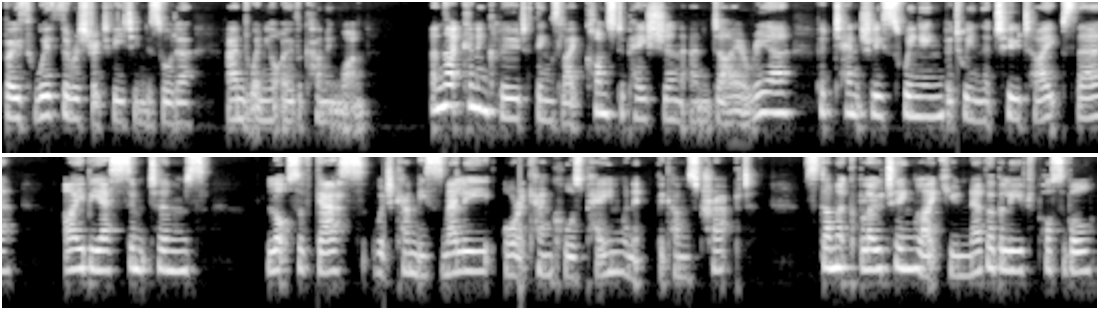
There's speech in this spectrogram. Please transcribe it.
both with the restrictive eating disorder and when you're overcoming one. And that can include things like constipation and diarrhea, potentially swinging between the two types there, IBS symptoms, lots of gas, which can be smelly or it can cause pain when it becomes trapped, stomach bloating like you never believed possible,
